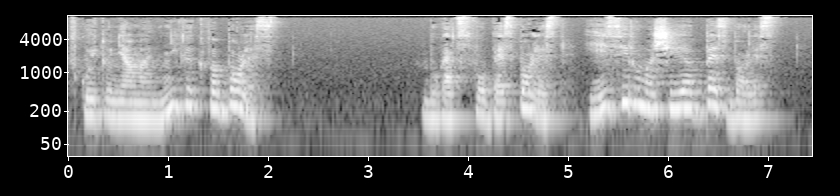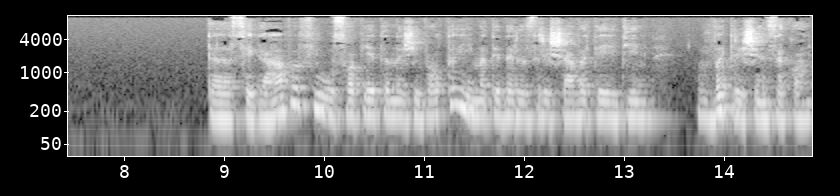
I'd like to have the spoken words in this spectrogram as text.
в които няма никаква болест. Богатство без болест и сиромашия без болест. Та сега в философията на живота имате да разрешавате един вътрешен закон.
